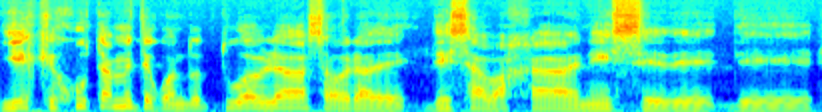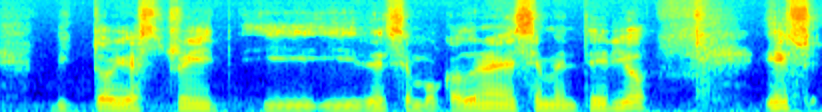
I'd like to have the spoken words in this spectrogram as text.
es que justamente cuando tú hablabas ahora de, esa bajada en ese de, Victoria Street y, desembocadura en el cementerio, es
